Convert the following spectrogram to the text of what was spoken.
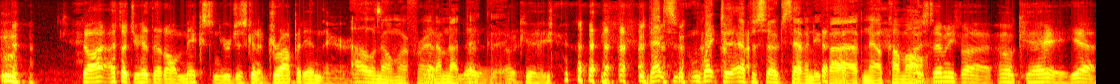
no, I, I thought you had that all mixed and you were just going to drop it in there. Oh no, my friend, I'm not No, that good. Okay. That's wait to episode 75 now. Come Oh, on. 75. Okay. Yeah.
